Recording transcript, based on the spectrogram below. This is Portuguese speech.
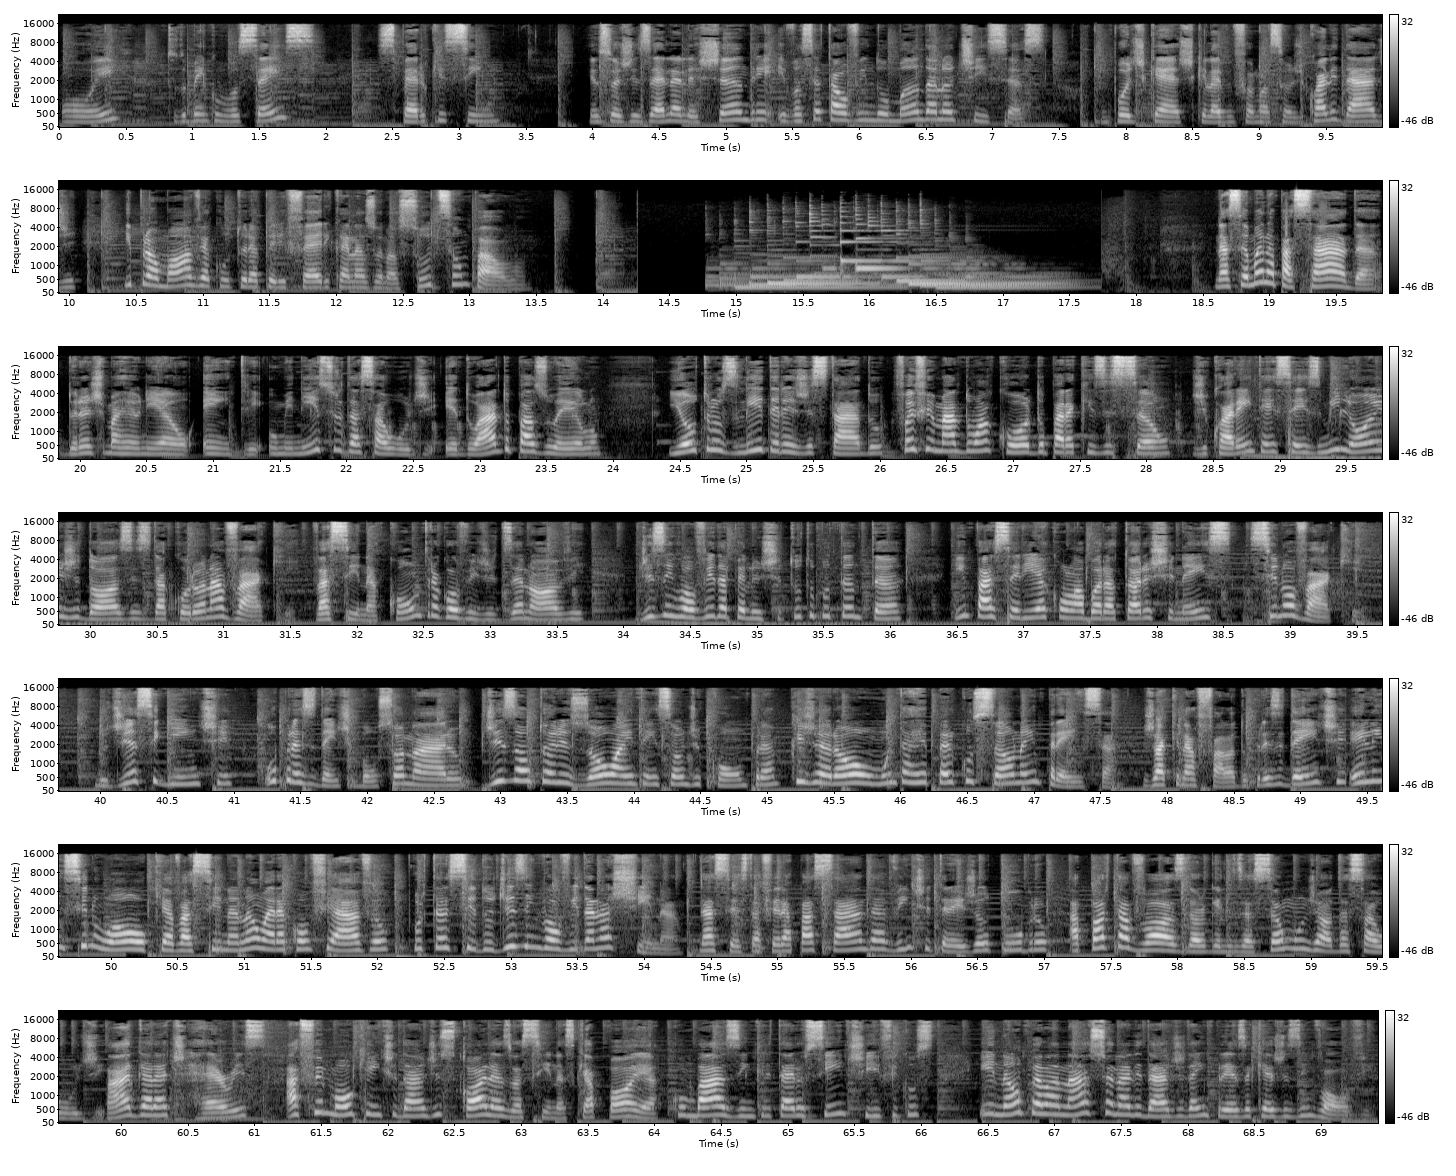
Oi, tudo bem com vocês? Espero que sim. Eu sou Gisele Alexandre e você está ouvindo Manda Notícias, um podcast que leva informação de qualidade e promove a cultura periférica na Zona Sul de São Paulo. Na semana passada, durante uma reunião entre o ministro da Saúde, Eduardo Pazuello, e outros líderes de Estado, foi firmado um acordo para aquisição de 46 milhões de doses da Coronavac, vacina contra a Covid-19, desenvolvida pelo Instituto Butantan em parceria com o laboratório chinês Sinovac. No dia seguinte, o presidente Bolsonaro desautorizou a intenção de compra, que gerou muita repercussão na imprensa, já que na fala do presidente ele insinuou que a vacina não era confiável por ter sido desenvolvida na China. Na sexta-feira passada, 23 de outubro, a porta-voz da Organização Mundial da Saúde, Margaret Harris, afirmou que a entidade escolhe as vacinas que apoia com base em critérios científicos e não pela nacionalidade da empresa que as desenvolve.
